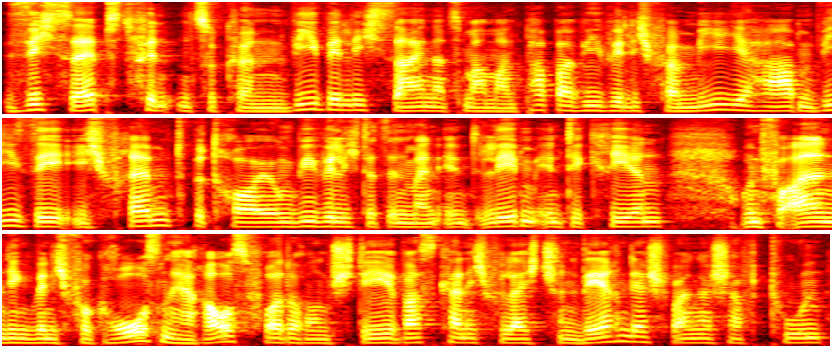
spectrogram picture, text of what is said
sich selbst finden zu können. Wie will ich sein als Mama und Papa? Wie will ich Familie haben? Wie sehe ich Fremdbetreuung? Wie will ich das in mein Leben integrieren? Und vor allen Dingen, wenn ich vor großen Herausforderungen stehe, was kann ich vielleicht schon während der Schwangerschaft tun,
